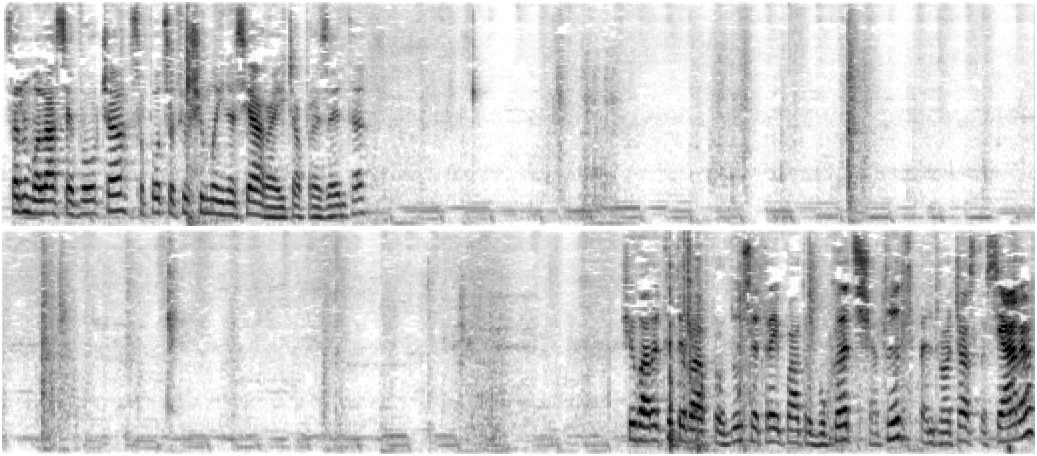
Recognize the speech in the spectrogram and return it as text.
să nu mă lase vocea, să pot să fiu și mâine seara aici prezentă. Și vă arăt câteva produse, 3-4 bucăți și atât pentru această seară.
